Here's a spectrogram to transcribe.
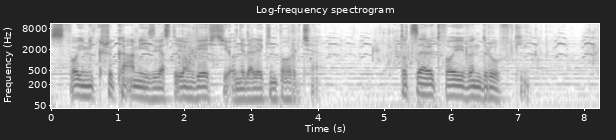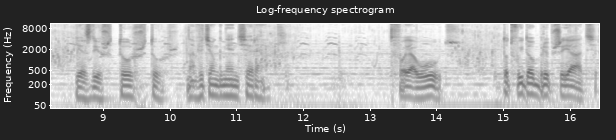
swoimi krzykami zwiastują wieści o niedalekim porcie. To cel twojej wędrówki. Jest już tuż, tuż, na wyciągnięcie ręki. Twoja łódź to twój dobry przyjaciel.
